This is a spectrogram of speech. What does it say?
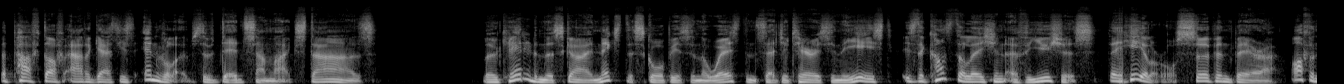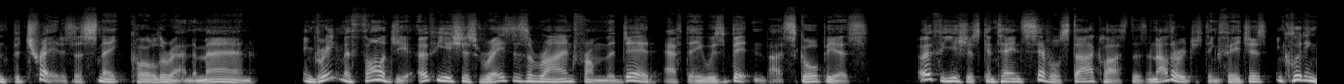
the puffed off outer gaseous envelopes of dead sun like stars. Located in the sky next to Scorpius in the west and Sagittarius in the east is the constellation of Ophiuchus, the healer or serpent bearer, often portrayed as a snake coiled around a man. In Greek mythology, Ophiuchus raises Orion from the dead after he was bitten by Scorpius. Ophiuchus contains several star clusters and other interesting features, including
